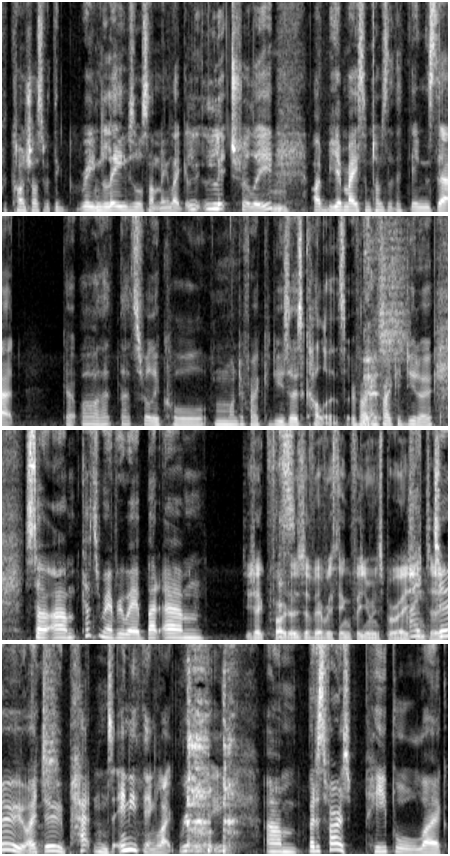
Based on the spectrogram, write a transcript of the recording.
with contrast with the green leaves or something. Like literally, Mm. I'd be amazed sometimes at the things that go, oh, that, that's really cool. I wonder if I could use those colours or if, I, if I could, you know. So um, it comes from everywhere. But um, Do you take photos of everything for your inspiration I too? do, I do. Patterns, anything, like really. um, but as far as people, like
